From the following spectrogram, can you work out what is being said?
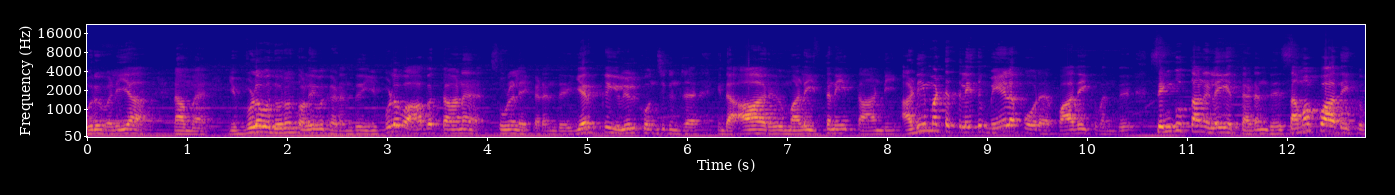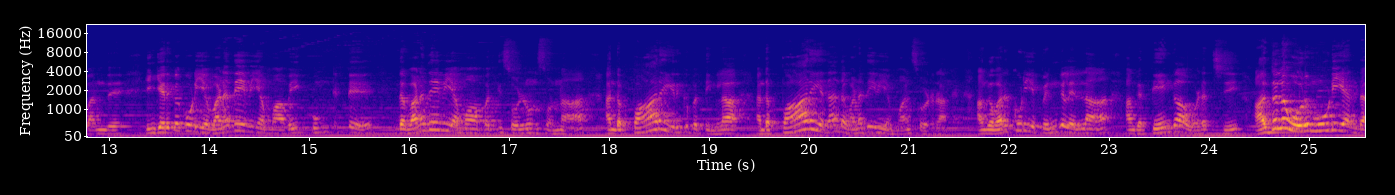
ஒரு வழியா நாம இவ்வளவு தூரம் தொலைவு கடந்து இவ்வளவு ஆபத்தான சூழ்நிலை கடந்து இயற்கை எழில் கொஞ்சுகின்ற இந்த ஆறு மலை இத்தனை தாண்டி அடிமட்டத்திலேருந்து மேல போற பாதைக்கு வந்து செங்குத்தான நிலையை தடந்து சமப்பாதைக்கு வந்து இங்க இருக்கக்கூடிய வனதேவி அம்மாவை கும்பிட்டுட்டு இந்த வனதேவி அம்மாவை பத்தி சொல்லணும்னு சொன்னா அந்த பாறை இருக்கு பாத்தீங்களா? அந்த பாறையை தான் இந்த வனதேவி அம்மான்னு சொல்றாங்க. அங்க வரக்கூடிய பெண்கள் எல்லாம் அங்க தேங்காய் உடைச்சு அதுல ஒரு மூடி அந்த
